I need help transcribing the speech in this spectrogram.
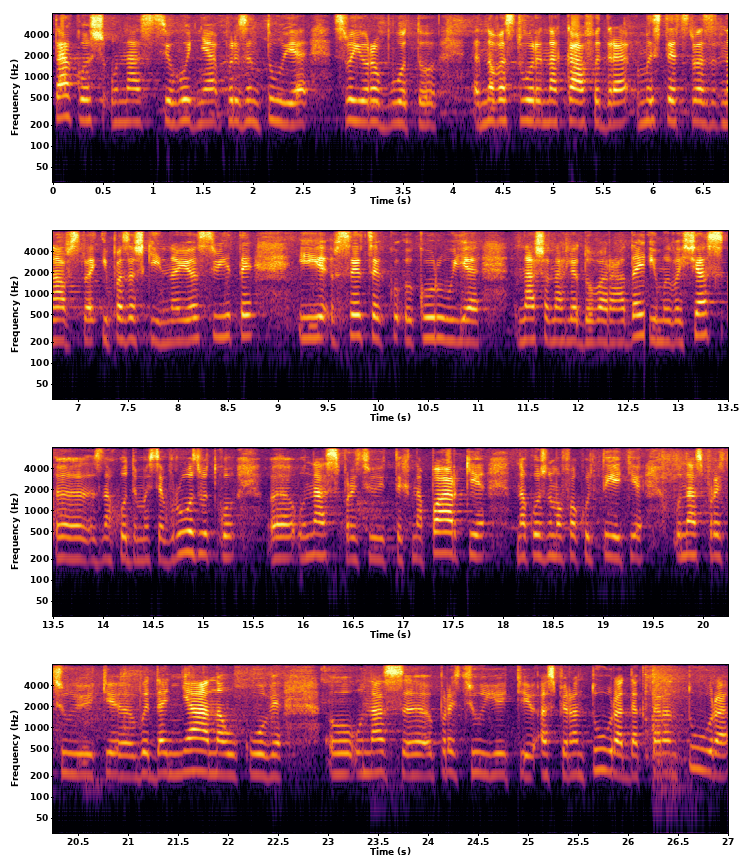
Також у нас сьогодні презентує свою роботу новостворена кафедра мистецтвознавства і позашкільної освіти. І все це курує наша наглядова рада. І ми весь час е, знаходимося в розвитку. Е, У нас працюють технопарки на кожному факультеті. У нас працюють е, видання наукові. е, У нас е, працюють аспірантура, докторантура.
